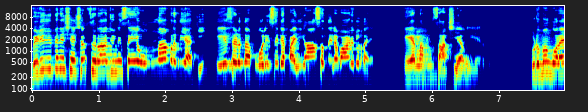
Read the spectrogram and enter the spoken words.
വെടിവെപ്പിന് ശേഷം സിറാജ് ഉനിസയെ ഒന്നാം പ്രതിയാക്കി. കേസെടുത്ത പോലീസിന്റെ പരിഹാസ നിലപാടുകൾ വരെ കേരളം സാക്ഷിയാവുകയായിരുന്നു. കുടുംബം കുറെ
